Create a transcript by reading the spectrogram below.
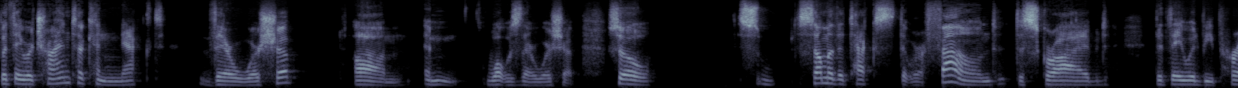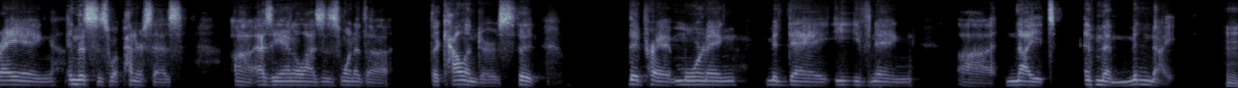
but they were trying to connect their worship. Um, and what was their worship? So some of the texts that were found described that they would be praying, and this is what Penner says uh, as he analyzes one of the the calendars that they'd pray at morning, midday, evening, uh, night, and then midnight Hmm,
